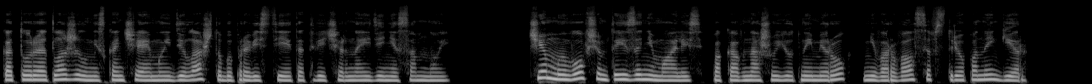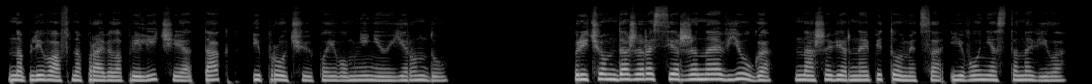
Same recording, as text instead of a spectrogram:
который отложил нескончаемые дела, чтобы провести этот вечер наедине со мной. Чем мы, в общем-то, и занимались, пока в наш уютный мирок не ворвался встрепанный гер, наплевав на правила приличия, такт и прочую, по его мнению, ерунду. Причем даже рассерженная вьюга, наша верная питомица, его не остановила.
